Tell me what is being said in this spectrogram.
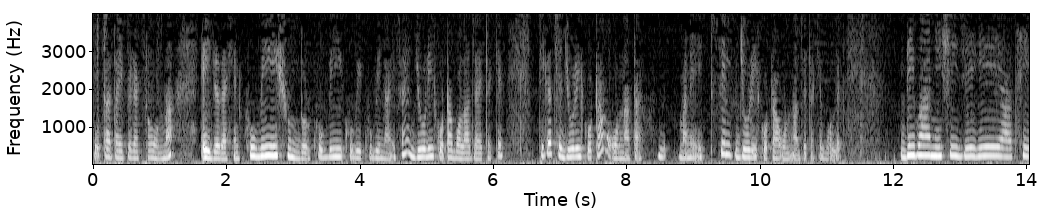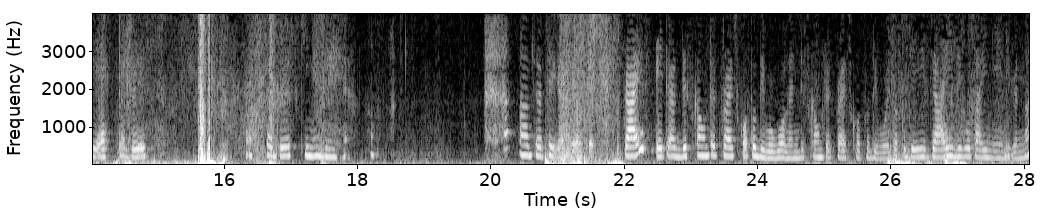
কোটা টাইপের একটা ওড়না। এই যে দেখেন, খুবই সুন্দর, খুবই খুবই খুবই নাইস হ্যাঁ জরি কোটা বলা যায় এটাকে। ঠিক আছে? জরি কোটা ওড়নাটা মানে সিল্ক জরি কোটা ওড়না যেটাকে বলে। দিবা নিশি জেগে আছি, একটা ড্রেস একটা ড্রেস কিনে দে। আচ্ছা ঠিক আছে, ওকে। প্রাইস এটার ডিসকাউন্টেড প্রাইস কত দিব বলেন? ডিসকাউন্টেড প্রাইস কত দিব? এটা তো যেই, যাই দিব তাই নিয়ে নেবেন না।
